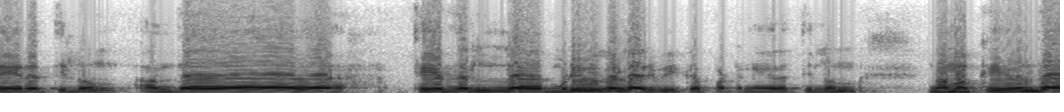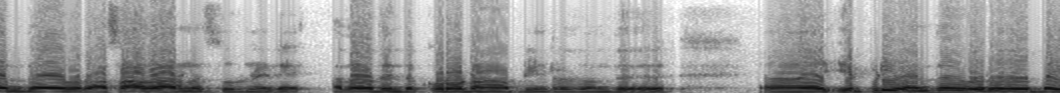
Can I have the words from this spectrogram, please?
நேரத்திலும் அந்த தேர்தல் முடிவுகள் அறிவிக்கப்பட்ட நேரத்திலும் நமக்கு இருந்த அந்த ஒரு அசாதாரண சூழ்நிலை அதாவது இந்த கொரோனா அப்படின்றது வந்து எப்படி வந்து ஒரு பை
